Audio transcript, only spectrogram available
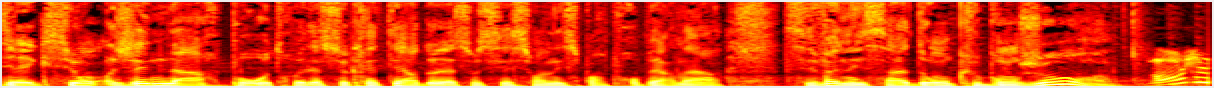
Direction Genlard pour retrouver la secrétaire de l'association Un espoir pour Bernard. C'est Vanessa, donc, bonjour. Bonjour.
